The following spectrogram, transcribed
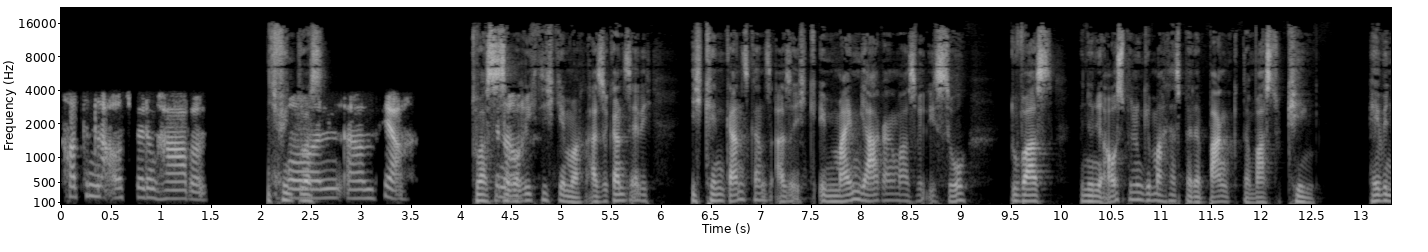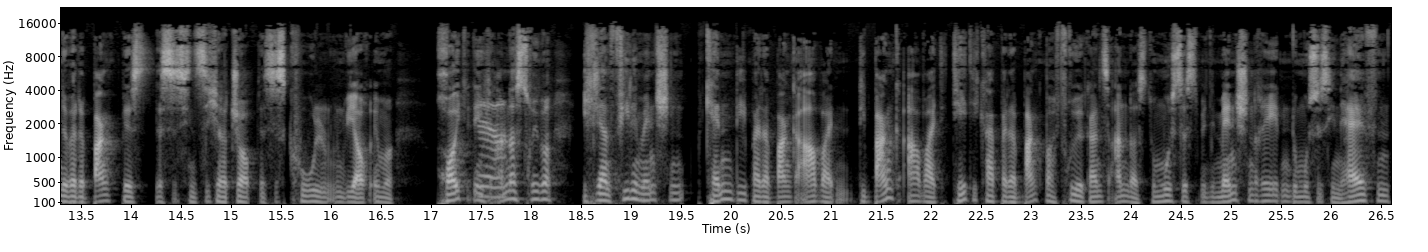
trotzdem eine Ausbildung habe. Ich finde, du hast, ähm, ja. Du hast genau. es aber richtig gemacht. Also ganz ehrlich, ich kenne ganz, ganz, also ich, in meinem Jahrgang war es wirklich so, du warst, wenn du eine Ausbildung gemacht hast bei der Bank, dann warst du King. Hey, wenn du bei der Bank bist, das ist ein sicherer Job, das ist cool und wie auch immer. Heute denke ja. ich anders drüber. Ich lerne viele Menschen kennen, die bei der Bank arbeiten. Die Bankarbeit, die Tätigkeit bei der Bank war früher ganz anders. Du musstest mit den Menschen reden, du musstest ihnen helfen,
